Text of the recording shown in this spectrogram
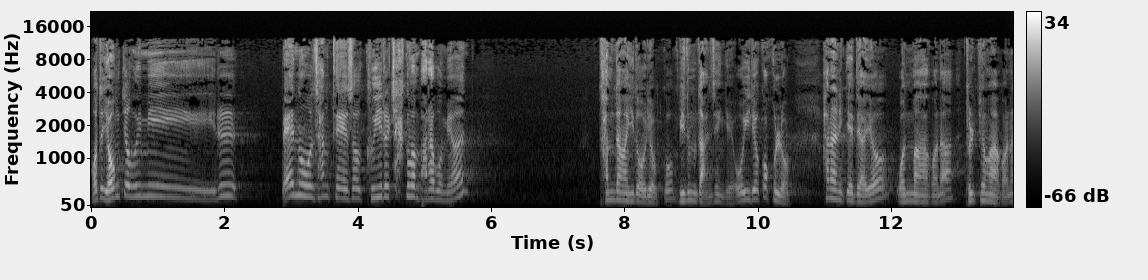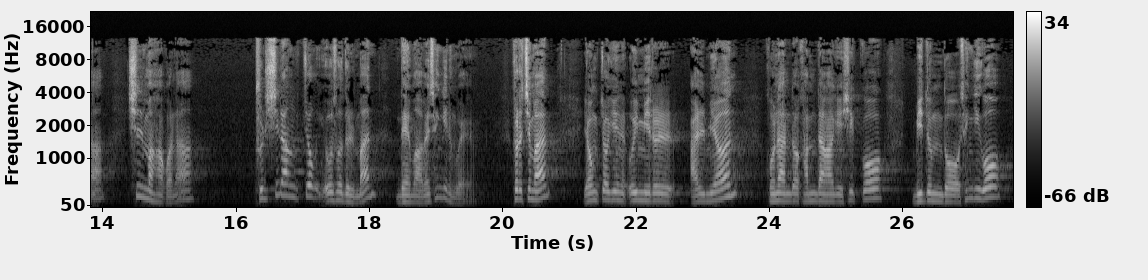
어떤 영적 의미를 빼놓은 상태에서 그 일을 자꾸만 바라보면 감당하기도 어렵고 믿음도 안 생겨요. 오히려 거꾸로 하나님께 대하여 원망하거나 불평하거나 실망하거나 불신앙적 요소들만 내 마음에 생기는 거예요. 그렇지만 영적인 의미를 알면 고난도 감당하기 쉽고 믿음도 생기고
